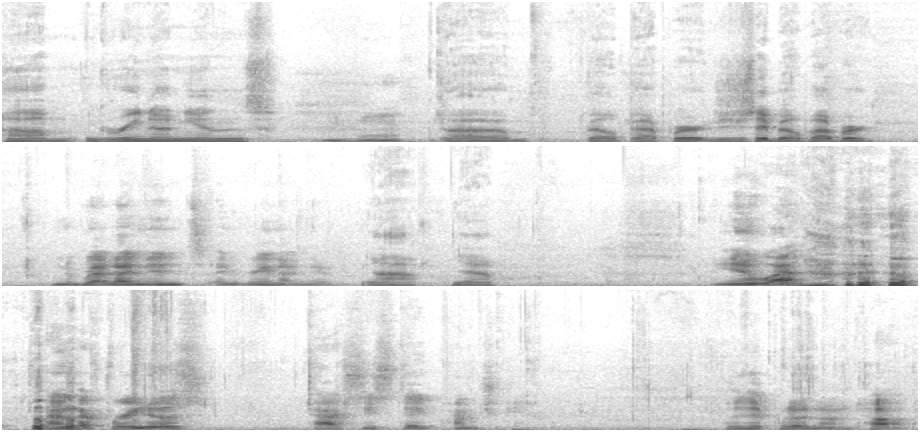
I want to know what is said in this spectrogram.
um, green onions, Mm-hmm. um, bell pepper. Did you say bell pepper? Red onions and green onion. Ah, yeah. You know what? and the Fritos actually stay crunchy because they put it on top.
